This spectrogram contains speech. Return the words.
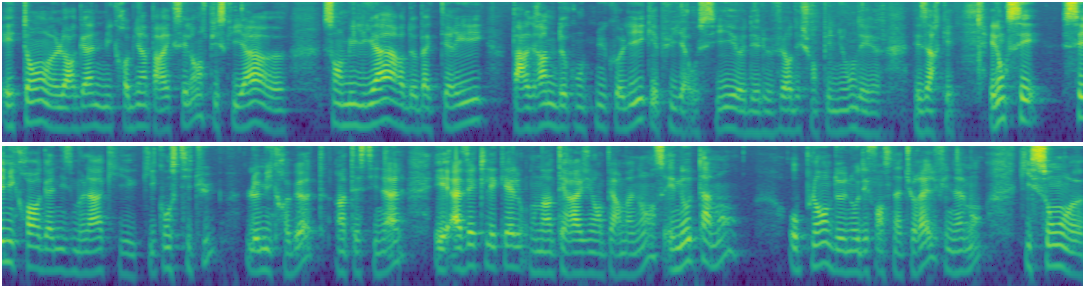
étant euh, l'organe microbien par excellence, puisqu'il y a 100 euh, milliards de bactéries par gramme de contenu colique, et puis il y a aussi euh, des levures, des champignons, des, archées. Et donc c'est ces micro-organismes-là qui, qui, constituent le microbiote intestinal et avec lesquels on interagit en permanence, et notamment au plan de nos défenses naturelles finalement, qui, sont, euh,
